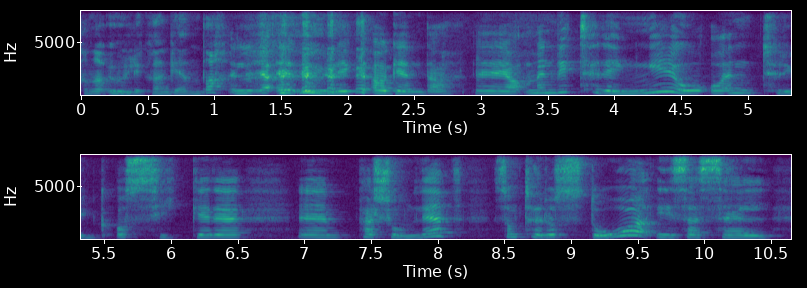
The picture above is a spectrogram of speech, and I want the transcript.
Kan ha ulik agenda. Ja, ulik agenda. Ja, men vi trenger jo en trygg og sikker personlighet som tør å stå i seg selv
